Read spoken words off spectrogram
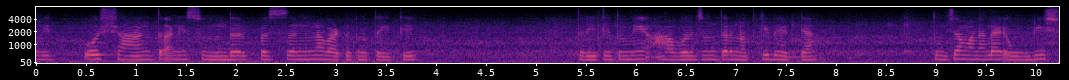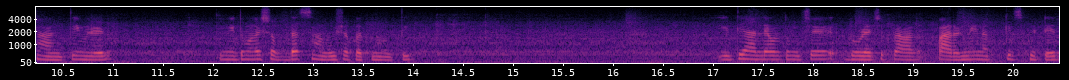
तर इतकं शांत आणि सुंदर प्रसन्न वाटत होतं इथे. तर इथे तुम्ही आवर्जून तर नक्की भेट द्या. तुमच्या मनाला एवढी शांती मिळेल की मी तुम्हाला शब्दात सांगू शकत नव्हती. इथे आल्यावर तुमचे डोळ्याचे पार पारणे नक्कीच फिटेल.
